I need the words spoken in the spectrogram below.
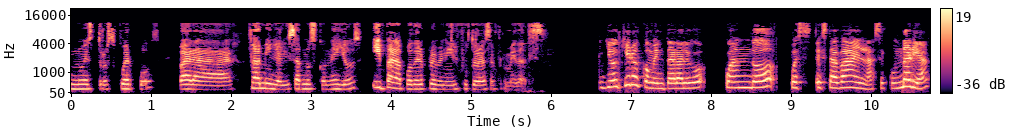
nuestros cuerpos, para familiarizarnos con ellos y para poder prevenir futuras enfermedades. Yo quiero comentar algo. Cuando pues estaba en la secundaria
